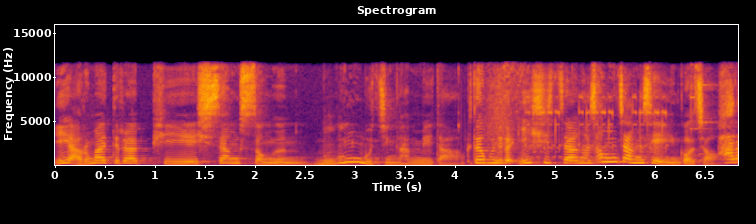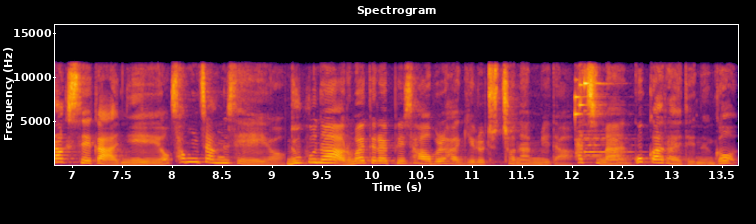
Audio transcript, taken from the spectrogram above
이 아로마 테라피의 시장성은 무궁무진합니다. 그러다 보니까 이 시장은 성장세인 거죠. 하락세가 아니에요. 성장세예요. 누구나 아로마 테라피 사업을 하기를 추천합니다. 하지만 꼭 알아야 되는 건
